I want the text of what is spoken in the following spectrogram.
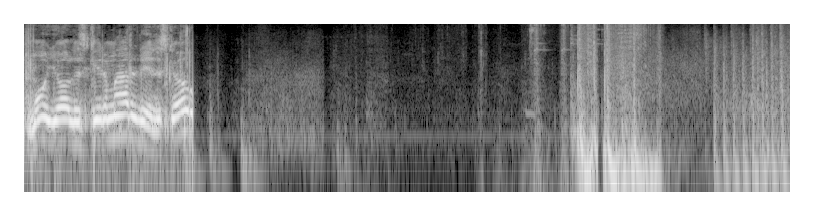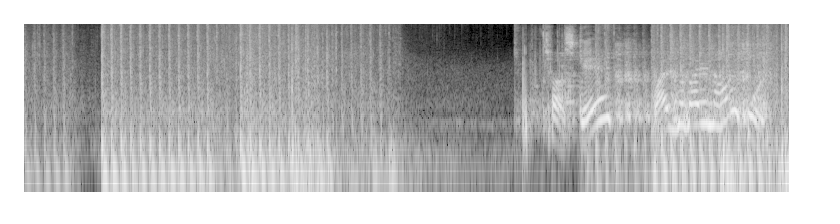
Come on, y'all. Let's get him out of there. Let's go. Y'all scared? Why is nobody in the hard point?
